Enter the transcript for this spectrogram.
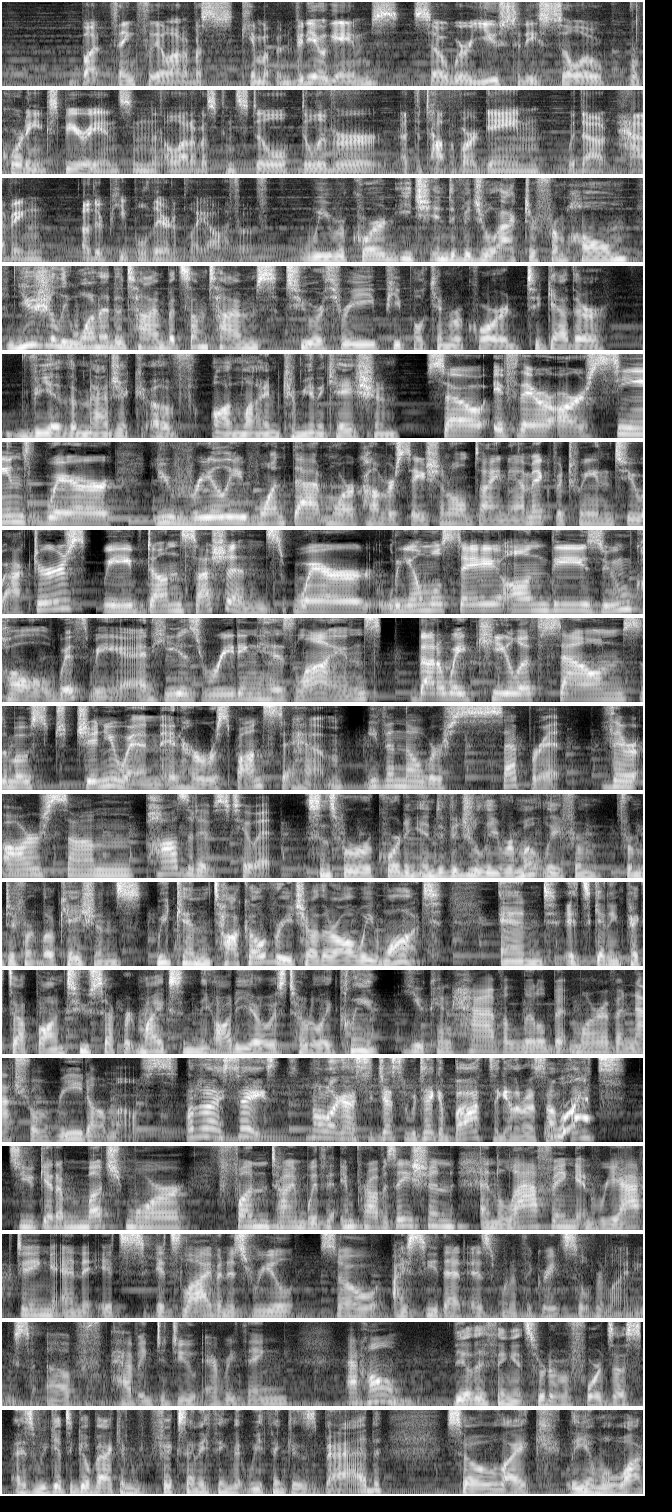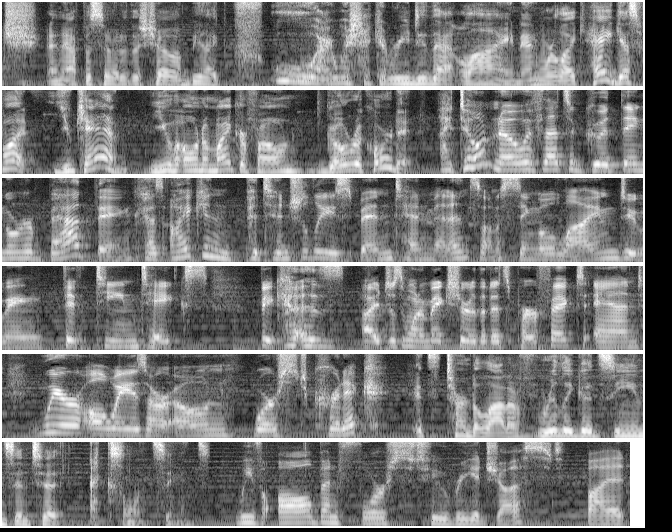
But thankfully, a lot of us came up in video games, so we're used to the solo recording experience, and a lot of us can still deliver at the top of our game without having other people there to play off of. We record each individual actor from home, usually one at a time, but sometimes two or three people can record together via the magic of online communication. So, if there are scenes where you really want that more conversational dynamic between two actors, we've done sessions where Liam will stay on the Zoom call with me and he is reading his lines. That way, Keyleth sounds the most genuine in her response to him. Even though we're separate, there are some positives to it. Since we're recording individually remotely from, from different locations, we can talk over each other all we want. And it's getting picked up on two separate mics, and the audio is totally clean. You can have a little bit more of a natural read almost. What did I say? It's not like I suggested we take a bath together or something. What? So you get a much more fun time with improvisation and laughing and reacting and it's it's live and it's real. So I see that as one of the great silver linings of having to do everything at home. The other thing it sort of affords us is we get to go back and fix anything that we think is bad. So, like, Liam will watch an episode of the show and be like, Ooh, I wish I could redo that line. And we're like, Hey, guess what? You can. You own a microphone, go record it. I don't know if that's a good thing or a bad thing, because I can potentially spend 10 minutes on a single line doing 15 takes because I just want to make sure that it's perfect, and we're always our own worst critic. It's turned a lot of really good scenes into excellent scenes. We've all been forced to readjust, but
